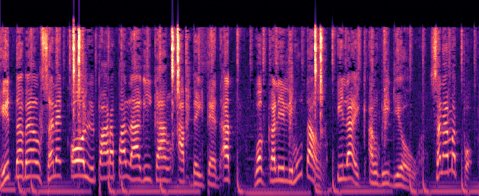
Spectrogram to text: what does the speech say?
hit the bell, select all para palagi kang updated at huwag kalilimutang i-like ang video. Salamat po!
